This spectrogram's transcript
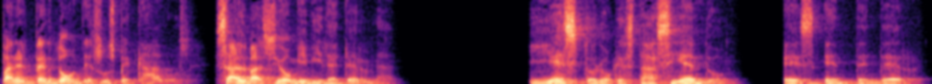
para el perdón de sus pecados, salvación y vida eterna. Y esto lo que está haciendo es entender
